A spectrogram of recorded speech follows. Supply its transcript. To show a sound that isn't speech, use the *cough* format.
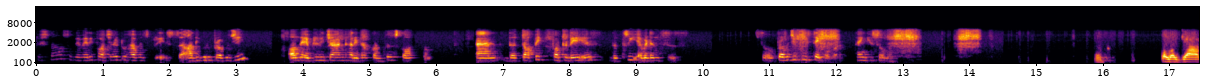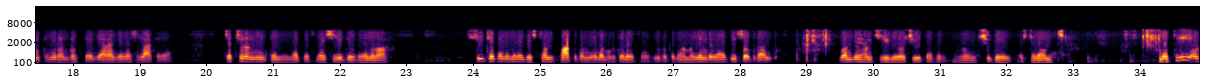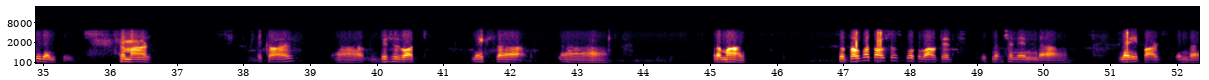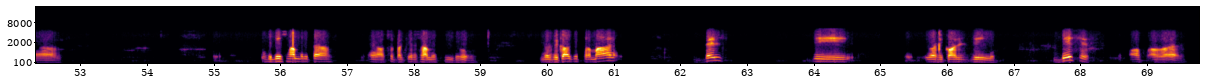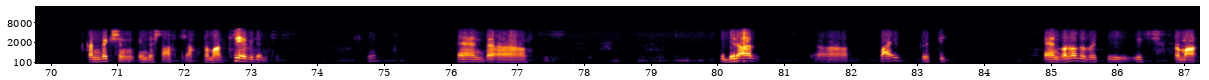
Krishna. So we're very fortunate to have His Grace Adi Guru Prabhuji on the Everyday Chant Harinam conference call. And the topic for today is the three evidences. So Prabhuji, please take over. Thank you so much. ओमज्ञान्तमिरन्तस्य ज्ञानजनशलाकया चक्षुरुन्मीलितं तस्मै श्रीदेवे नमः श्रीचैतन्यमनिदिष्टं स्थापितं येन भूतले स रूपकदामयं ददाति Vandeham Sri Guru Sri Guru The three evidences, Praman, because uh, this is what makes the uh, Praman. So Prabhupada also spoke about it. It's mentioned in uh, many parts in the Vidishamrita and also Bhakti Rasamrita Sindhu. Because the Praman builds the what we call it the basis of our conviction in the Shastra, Praman, three evidences. Okay? And uh, there are uh, five vritti, and one of the vritti is Praman.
